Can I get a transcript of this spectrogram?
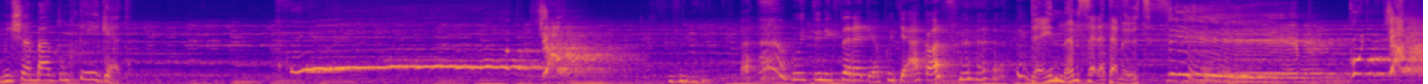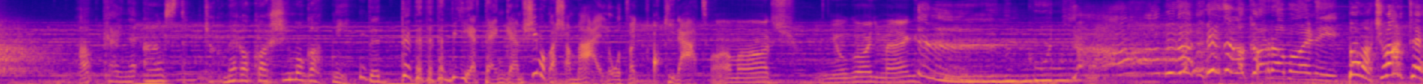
mi sem bántunk téged. Úgy tűnik szereti a kutyákat. De én nem szeretem őt. Hab keine Angst, csak meg akar simogatni. De, de, de, de, de miért engem? Simogassa Milo-t, vagy Akirát. Amacs, nyugodj meg. Ezzel akar rabolni! Mama, Csvarte!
